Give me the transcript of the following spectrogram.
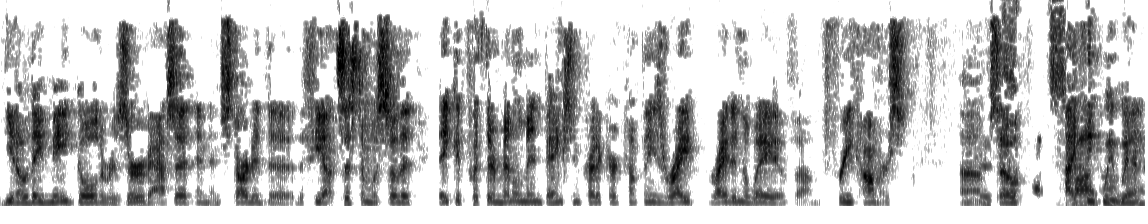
you know, they made gold a reserve asset and then started the, the fiat system was so that they could put their middlemen, banks and credit card companies right, right in the way of um, free commerce. Um, so I think we win.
